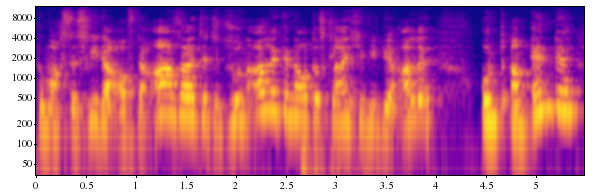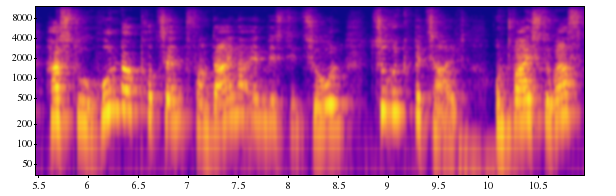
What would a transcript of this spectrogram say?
du machst es wieder auf der A-Seite, die tun alle genau das gleiche wie wir alle und am Ende hast du 100% von deiner Investition zurückbezahlt. Und weißt du was?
